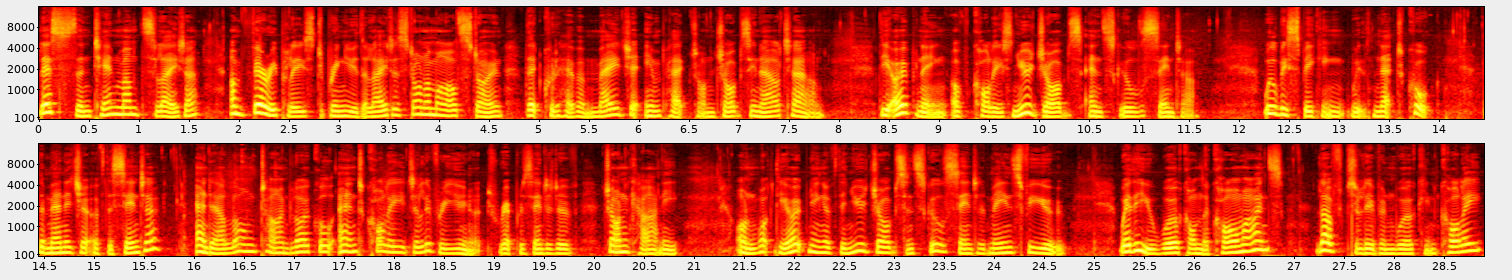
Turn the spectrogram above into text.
Less than 10 months later, I'm very pleased to bring you the latest on a milestone that could have a major impact on jobs in our town the opening of Collie's new Jobs and Skills Centre. We'll be speaking with Nat Cook, the manager of the centre, and our long-time local and Collie Delivery Unit representative, John Kearney, on what the opening of the new Jobs and Skills Centre means for you, whether you work on the coal mines, love to live and work in Collie,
